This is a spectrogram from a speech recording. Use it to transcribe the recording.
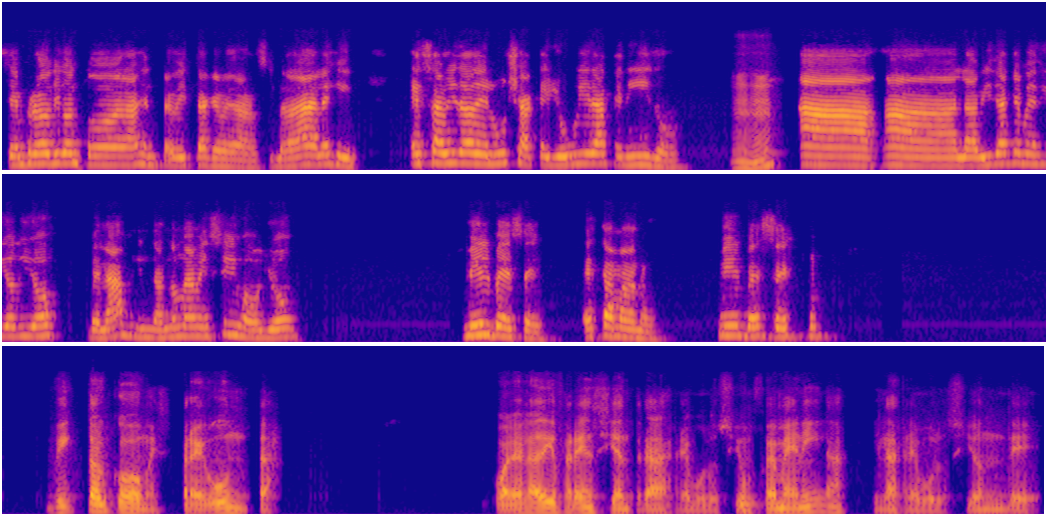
siempre lo digo en todas las entrevistas que me dan, si me das a elegir esa vida de lucha que yo hubiera tenido Uh -huh. a, a, la vida que me dio Dios, ¿verdad? Brindándome a mis hijos, yo mil veces esta mano, mil veces. Víctor Gómez pregunta, ¿cuál es la diferencia entre la revolución femenina y la revolución de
